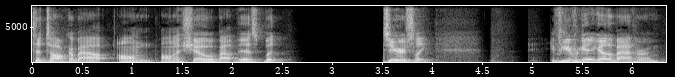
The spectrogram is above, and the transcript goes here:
to talk about on on a show about this, but seriously, if you forget to go to the bathroom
